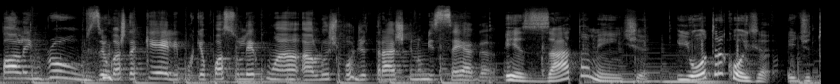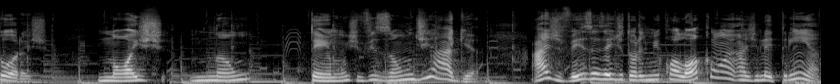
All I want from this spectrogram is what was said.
Pollen Rules. Eu gosto daquele, porque eu posso ler com a, a luz por detrás que não me cega. Exatamente. E outra coisa, editoras, nós não temos visão de águia. Às vezes as editoras me colocam as letrinhas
